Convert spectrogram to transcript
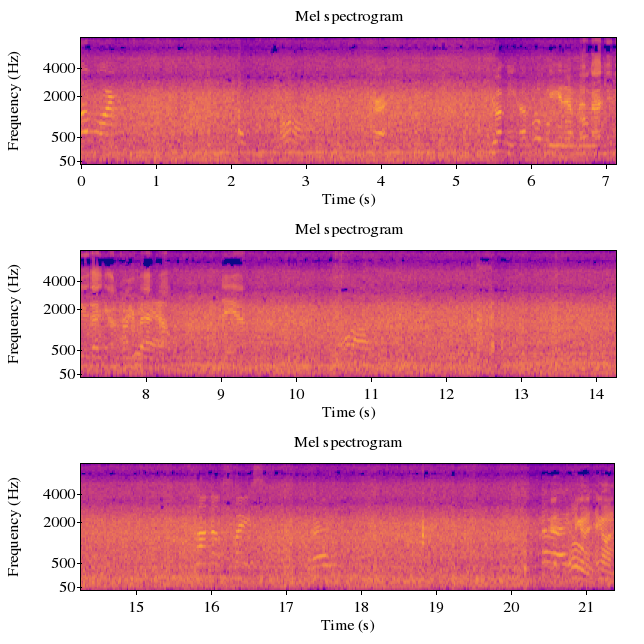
Low form. Alright. You want me up? Oh, you get up Oh, God, you do that, you gotta throw your back Yeah. out. Dan. Hold on. Not enough space. Ready? All right. Hang on.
